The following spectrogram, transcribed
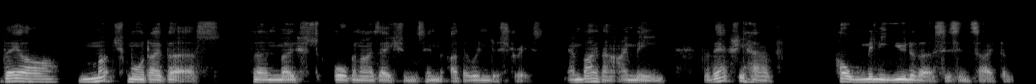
they are much more diverse than most organizations in other industries. And by that, I mean that they actually have whole mini universes inside them.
